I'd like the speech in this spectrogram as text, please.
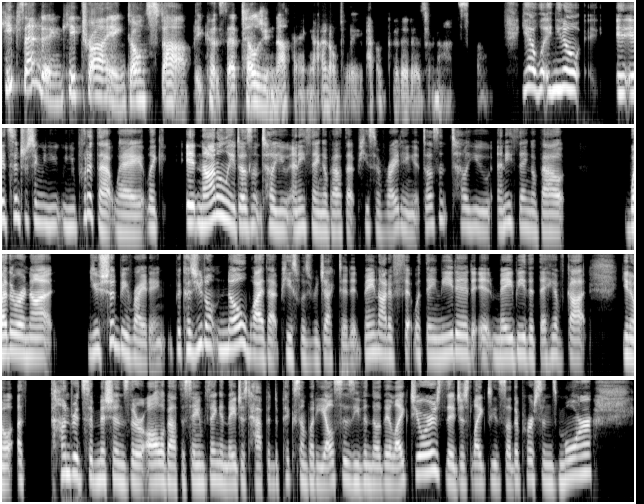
keep sending, keep trying, don't stop because that tells you nothing. I don't believe how good it is or not. So. Yeah, well, and you know, it, it's interesting when you when you put it that way. Like, it not only doesn't tell you anything about that piece of writing, it doesn't tell you anything about whether or not you should be writing because you don't know why that piece was rejected. It may not have fit what they needed. It may be that they have got, you know, a hundred submissions that are all about the same thing and they just happened to pick somebody else's even though they liked yours they just liked this other person's more.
